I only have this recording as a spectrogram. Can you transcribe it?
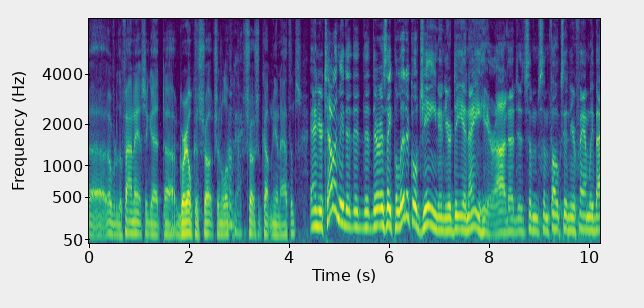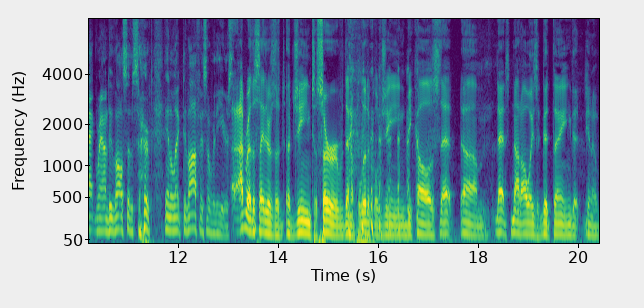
uh, over the financing at uh, Grail Construction, a local Okay. construction company in Athens. And you're telling me that, that, that there is a political gene in your DNA here. Uh, some some folks in your family background who've also served in elective office over the years. I'd rather say there's a, a gene to serve than a political gene because that um, that's not always a good thing. That you know,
